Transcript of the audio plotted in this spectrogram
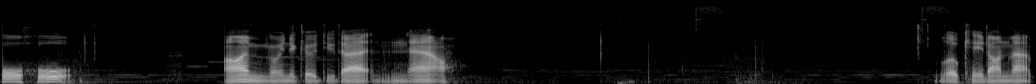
Oh ho. I'm going to go do that now. Locate on map.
